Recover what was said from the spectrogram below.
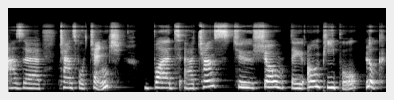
as a chance for change, but a chance to show their own people look,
